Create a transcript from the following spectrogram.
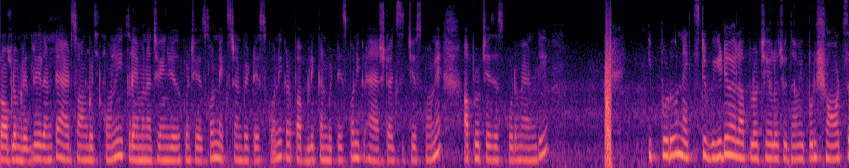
ప్రాబ్లం లేదు. లేదంటే యాడ్ సాంగ్ పెట్టుకొని ఇక్కడ ఏమైనా చేంజ్ చేసుకొని చేసుకొని నెక్స్ట్ అని పెట్టేసుకొని ఇక్కడ పబ్లిక్ అని పెట్టేసుకొని ఇక్కడ హ్యాష్ ట్యాగ్స్ ఇచ్చేసుకొని అప్లోడ్ చేసేసుకోవడమే అండి. ఇప్పుడు నెక్స్ట్ వీడియో ఎలా అప్లోడ్ చేయాలో చూద్దాం. ఇప్పుడు షార్ట్స్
